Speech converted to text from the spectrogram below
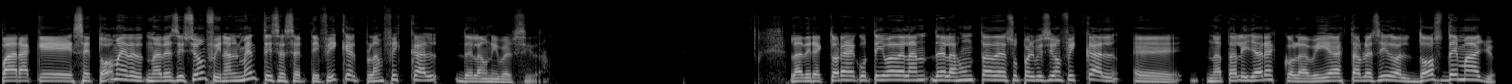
para que se tome una decisión finalmente y se certifique el plan fiscal de la universidad. La directora ejecutiva de la, de la Junta de Supervisión Fiscal, eh, Natalia Yaresco, le había establecido el 2 de mayo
